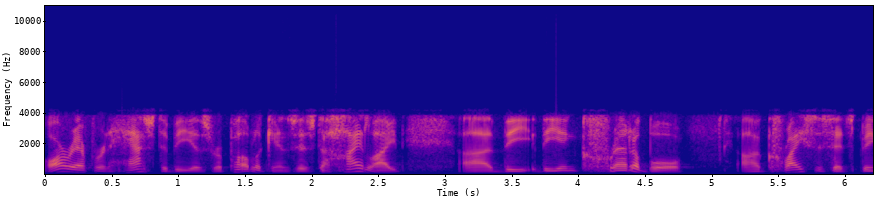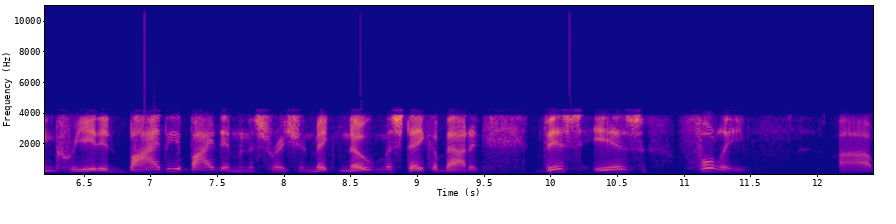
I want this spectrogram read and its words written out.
our effort has to be, as Republicans, is to highlight uh, the, the incredible. Uh, crisis that's been created by the Biden administration. Make no mistake about it. This is fully uh,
